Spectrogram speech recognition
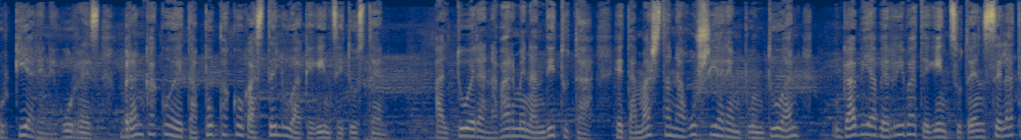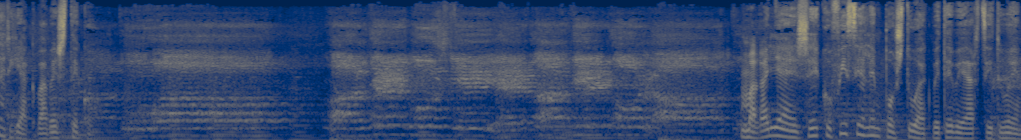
Urkiaren egurrez, brankako eta popako gazteluak egin zituzten. Altuera nabarmen handituta eta masta nagusiaren puntuan, gabia berri bat egin zuten zelatariak babesteko. Magaila esek ofizialen postuak bete behar zituen,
